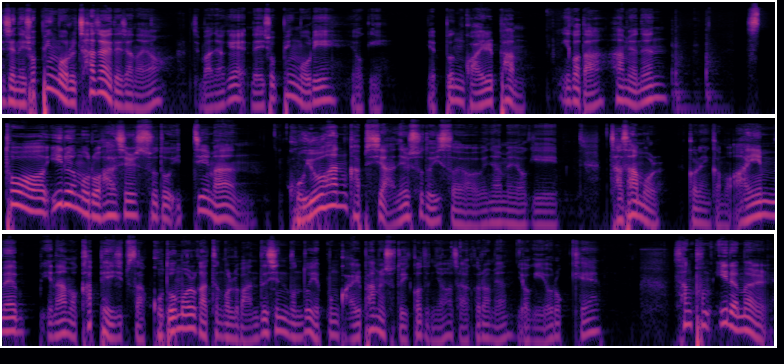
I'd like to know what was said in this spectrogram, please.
이제 내 쇼핑몰을 찾아야 되잖아요. 만약에 내 쇼핑몰이 여기 예쁜 과일팜 이거다 하면은 스토어 이름으로 하실 수도 있지만 고유한 값이 아닐 수도 있어요. 왜냐하면 여기 자사몰 그러니까 뭐 아임웹이나 뭐 카페24 고도몰 같은 걸로 만드신 분도 예쁜 과일팜일 수도 있거든요. 자 그러면 여기 이렇게 상품 이름을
